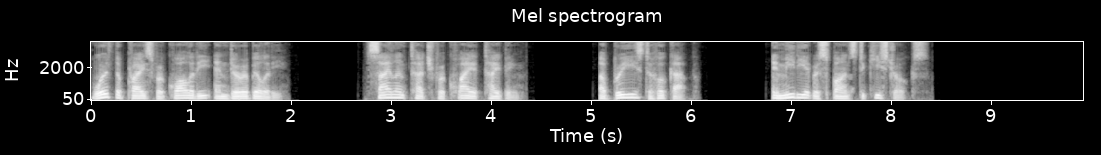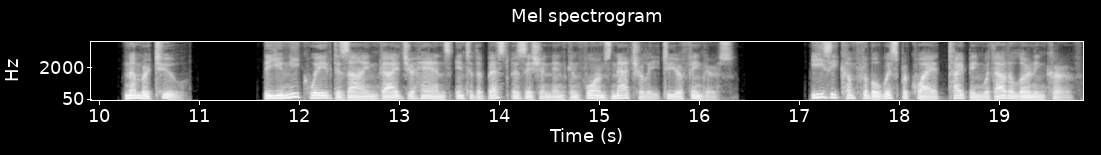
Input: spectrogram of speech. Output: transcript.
Worth the price for quality and durability. Silent touch for quiet typing. A breeze to hook up. Immediate response to keystrokes. Number 2. The unique wave design guides your hands into the best position and conforms naturally to your fingers. Easy comfortable whisper quiet typing without a learning curve.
